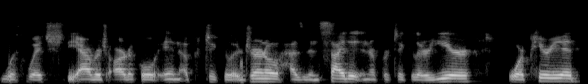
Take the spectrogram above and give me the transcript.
with which the average article in a particular journal has been cited in a particular year or period.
